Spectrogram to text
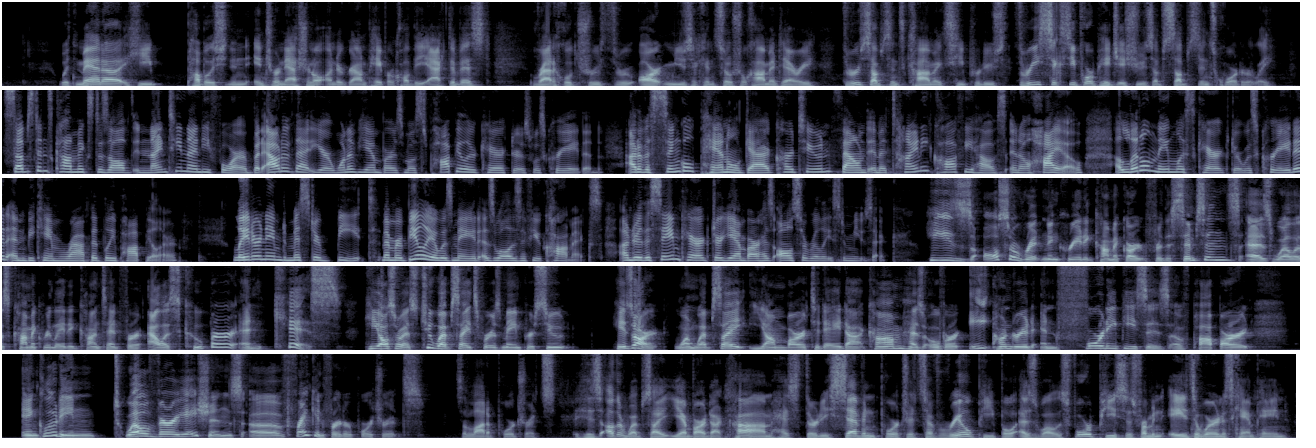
With Mana, he published an international underground paper called The Activist, Radical Truth Through Art, Music, and Social Commentary. Through Substance Comics, he produced three 64 page issues of Substance Quarterly. Substance Comics dissolved in 1994, but out of that year, one of Yambar's most popular characters was created. Out of a single panel gag cartoon found in a tiny coffee house in Ohio, a little nameless character was created and became rapidly popular. Later named Mr. Beat, memorabilia was made as well as a few comics. Under the same character, Yambar has also released music. He's also written and created comic art for The Simpsons, as well as comic related content for Alice Cooper and Kiss. He also has two websites for his main pursuit. His art, one website, yambartoday.com, has over 840 pieces of pop art, including 12 variations of Frank-N-Furter portraits. It's a lot of portraits. His other website, yambar.com, has 37 portraits of real people as well as four pieces from an AIDS awareness campaign.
